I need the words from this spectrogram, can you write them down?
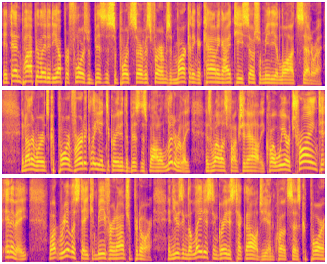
It then populated the upper floors with business support service firms and marketing, accounting, IT, social media, law, etc. In other words, Kapoor vertically integrated the business model literally as well as functionality. Quote, we are trying to innovate what real estate can be for an entrepreneur and using the latest and greatest technology, end quote, says Kapoor,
